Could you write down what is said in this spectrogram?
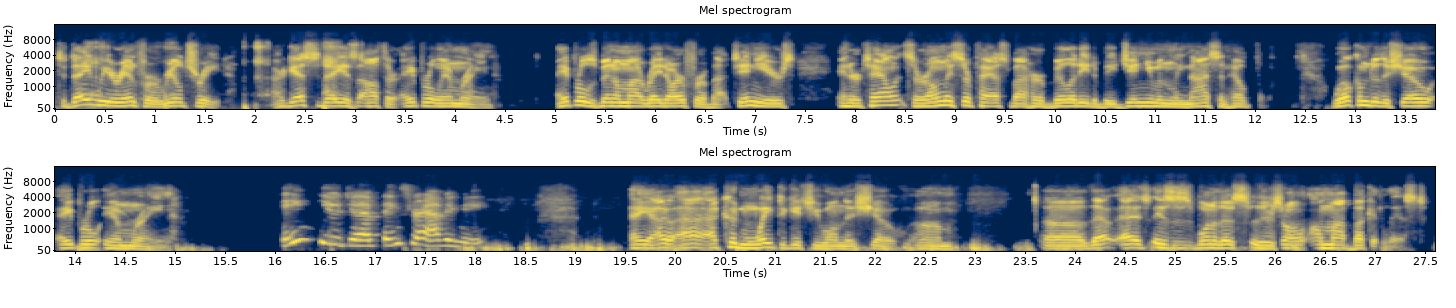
Today we are in for a real treat. Our guest today is author April M. Reign. April has been on my radar for about 10 years, and her talents are only surpassed by her ability to be genuinely nice and helpful. Welcome to the show, April M. Reign. Thank you, Jeff. Thanks for having me. Hey, I, I, I couldn't wait to get you on this show. Um, uh, that as, is one of those there's on, on my bucket list.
